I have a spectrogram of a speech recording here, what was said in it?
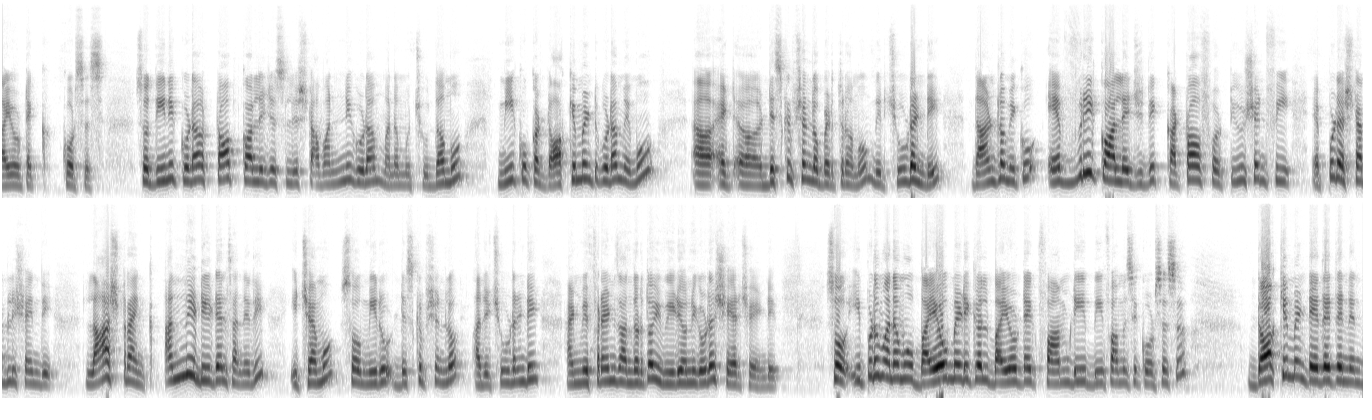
biotech courses so దీనికి కూడా టాప్ కాలేజెస్ లిస్ట్ అవన్నీ కూడా మనము చూద్దాము. మీకు ఒక డాక్యుమెంట్ కూడా మేము డిస్క్రిప్షన్లో పెడుతున్నాము. మీరు చూడండి. దాంట్లో మీకు ఎవ్రీ కాలేజ్ది కట్ ఆఫ్ ట్యూషన్ ఫీ ఎప్పుడు ఎస్టాబ్లిష్ అయింది? లాస్ట్ ర్యాంక్ అన్ని డీటెయిల్స్ అనేది ఇచ్చాము. సో మీరు డిస్క్రిప్షన్లో అది చూడండి. అండ్ మీ ఫ్రెండ్స్ అందరితో ఈ వీడియోని కూడా షేర్ చేయండి. సో ఇప్పుడు మనము biomedical biotech Pharm D B pharmacy courses document ఏదైతే నేను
